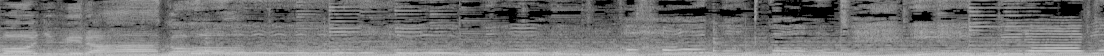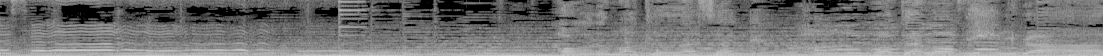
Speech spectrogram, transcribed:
Vagy virága, Ha harmad vagy, én virág leszek. harmat leszek, ha te napsugár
